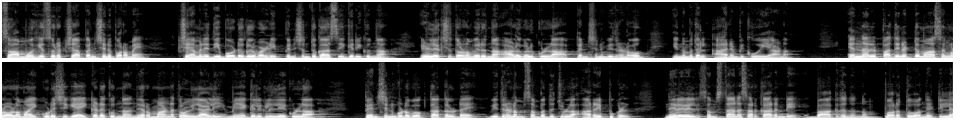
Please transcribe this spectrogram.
സാമൂഹ്യ സുരക്ഷാ പെൻഷന് പുറമെ ക്ഷേമനിധി ബോർഡുകൾ വഴി പെൻഷൻ തുക സ്വീകരിക്കുന്ന ഏഴ് ലക്ഷത്തോളം വരുന്ന ആളുകൾക്കുള്ള പെൻഷൻ വിതരണവും ഇന്നു മുതൽ ആരംഭിക്കുകയാണ്. എന്നാൽ പതിനെട്ട് മാസങ്ങളോളമായി കുടിശ്ശികയായി കിടക്കുന്ന നിർമ്മാണ തൊഴിലാളി മേഖലകളിലേക്കുള്ള പെൻഷൻ ഗുണഭോക്താക്കളുടെ വിതരണം സംബന്ധിച്ചുള്ള അറിയിപ്പുകൾ നിലവിൽ സംസ്ഥാന സർക്കാരിന്റെ ഭാഗത്തു നിന്നും പുറത്തു വന്നിട്ടില്ല.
